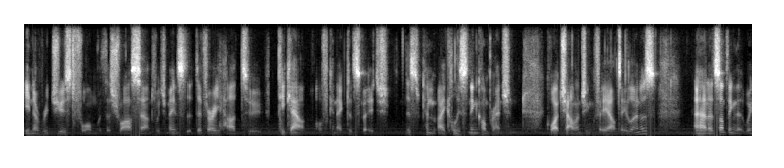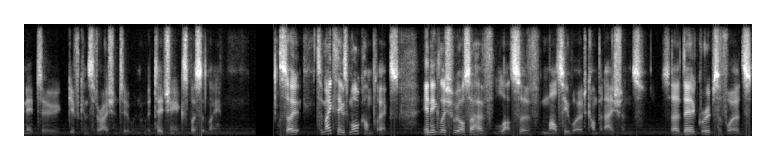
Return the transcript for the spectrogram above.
in a reduced form with the schwa sound, which means that they're very hard to pick out of connected speech. This can make listening comprehension quite challenging for ELD learners, and it's something that we need to give consideration to when we're teaching explicitly. So to make things more complex, in English we also have lots of multi-word combinations. So they're groups of words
